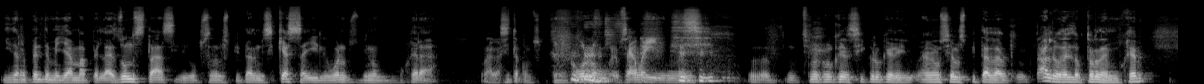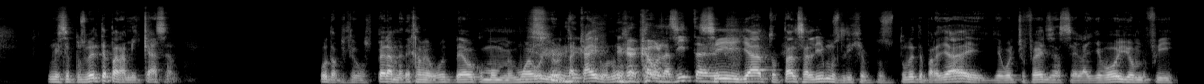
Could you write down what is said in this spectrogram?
y de repente me llama Peláez, ¿dónde estás? Le digo, pues en el hospital. Me dice, ¿qué haces ahí? Le digo, bueno, pues vino mi mujer a, a la cita con su ginecólogo. O sea, güey, Sí. sí me creo que sí, creo que habíamos ido al hospital, algo del doctor de mi mujer. Me dice, pues vente para mi casa. Puta, pues digo, espérame, déjame, veo cómo me muevo y ahorita caigo, ¿no? Deja acabo la cita. Sí, ya total salimos. Le dije, pues tú vete para allá. Y llegó el chofer, ya se la llevó y yo me fui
